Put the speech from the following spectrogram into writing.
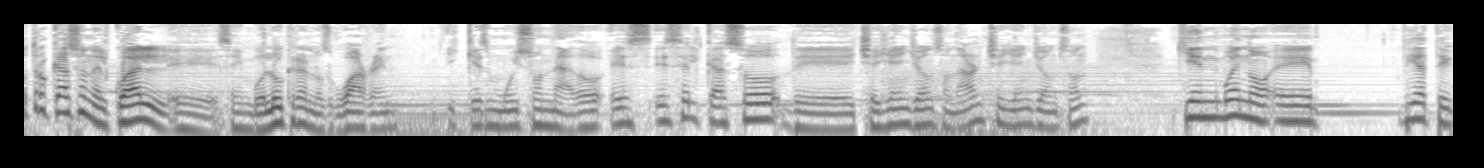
Otro caso en el cual eh, se involucran los Warren y que es muy sonado es, es el caso de Cheyenne Johnson, Aaron Cheyenne Johnson, quien, bueno, eh, fíjate,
